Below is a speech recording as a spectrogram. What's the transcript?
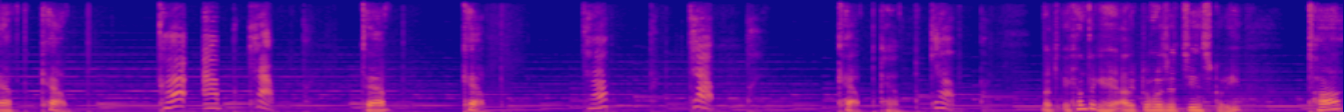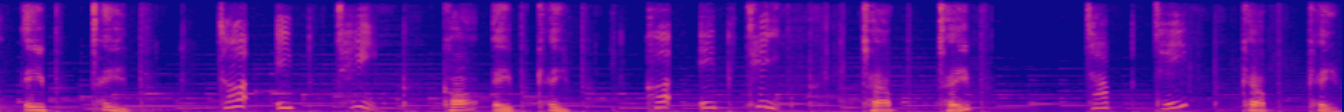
ap, cap. Ka ap cap. Tap, cap. Tap tap Cap, cap. cap. বাট এখান থেকে আরেকটু আমরা যদি চেঞ্জ করি ঠা এইপ টেপ Ta ape tape. খা এইপ খেপ Ka ape tape. ট্যাপ টেপ Tap tape. ক্যাপ খেপ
